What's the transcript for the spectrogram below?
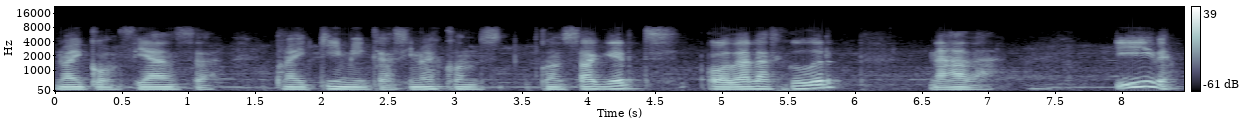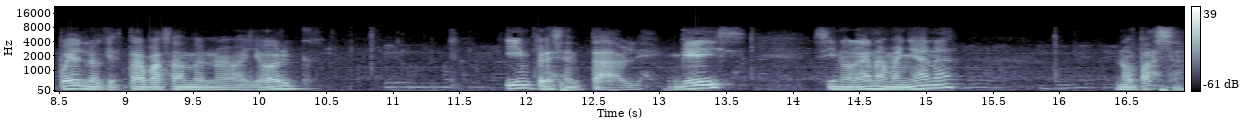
No hay confianza, no hay química. Si no es con, con o Dallas Goodert, nada. Y después lo que está pasando en Nueva York, impresentable. Gaze, si no gana mañana, no pasa.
